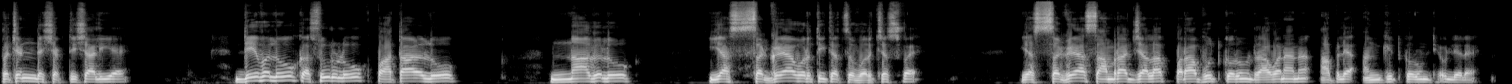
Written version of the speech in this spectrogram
प्रचंड शक्तिशाली आहे. देवलोक असुरलोक पाताळ लोक नागलोक या सगळ्यावरती त्याचं वर्चस्व आहे. या सगळ्या साम्राज्याला पराभूत करून रावणानं आपल्या अंकित करून ठेवलेलं आहे.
